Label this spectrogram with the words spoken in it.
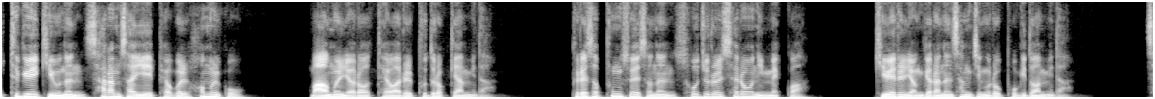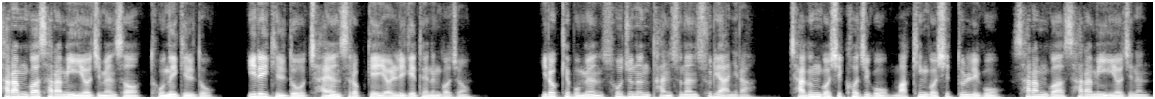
특유의 기운은 사람 사이의 벽을 허물고 마음을 열어 대화를 부드럽게 합니다. 그래서 풍수에서는 소주를 새로운 인맥과 기회를 연결하는 상징으로 보기도 합니다. 사람과 사람이 이어지면서 돈의 길도, 일의 길도 자연스럽게 열리게 되는 거죠. 이렇게 보면 소주는 단순한 술이 아니라 작은 것이 커지고 막힌 것이 뚫리고 사람과 사람이 이어지는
